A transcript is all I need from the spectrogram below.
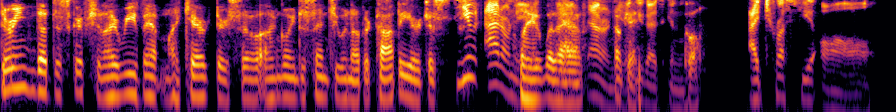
during the description, I revamped my character, so I'm going to send you another copy, or just You, I don't need Play it. it with a Yeah, half. I don't need Okay. it. You guys can. Cool. I trust you all.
